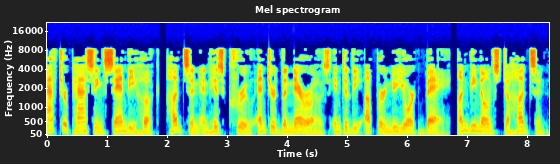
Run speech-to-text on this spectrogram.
After passing Sandy Hook, Hudson and his crew entered the Narrows into the upper New York Bay. Unbeknownst to Hudson,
